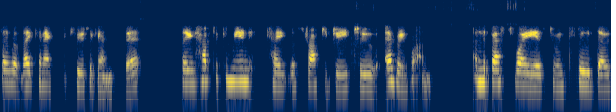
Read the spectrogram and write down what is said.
so that they can execute against it. You have to communicate the strategy to everyone. And the best way is to include those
